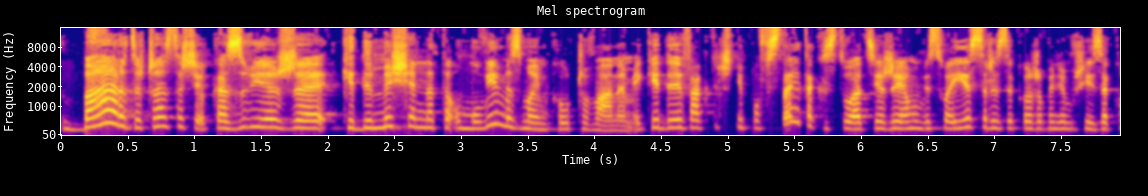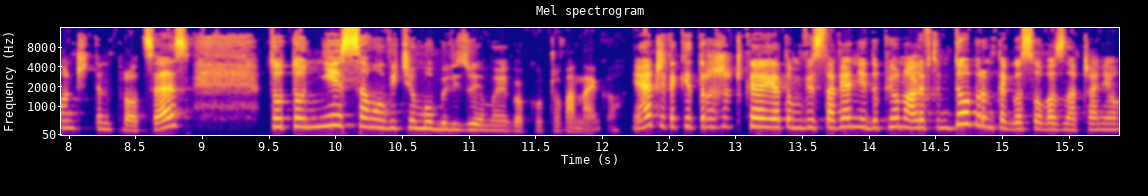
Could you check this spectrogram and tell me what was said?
bardzo często się okazuje, że kiedy my się na to umówimy z moim coachowanym i kiedy faktycznie powstaje taka sytuacja, że ja mówię, słuchaj, jest ryzyko, że będziemy musieli zakończyć ten proces, to to niesamowicie mobilizuje mojego coachowanego. Czyli takie troszeczkę, ja to mówię, stawianie do pionu, ale w tym dobrym tego słowa znaczeniu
